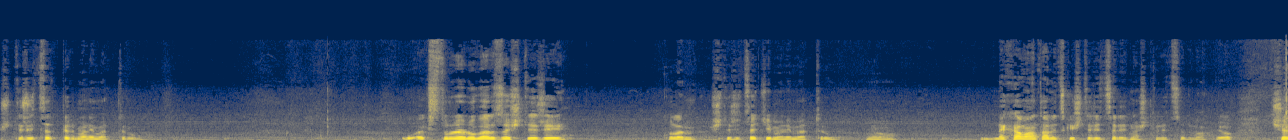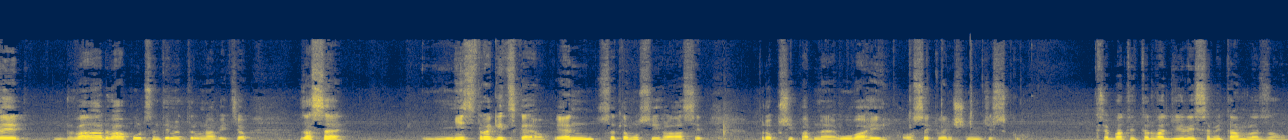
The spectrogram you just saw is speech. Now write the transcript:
45 mm. U extruderu verze 4 kolem 40 mm. Jo. Nechávám tam vždycky 41, 42. Jo. Čili 2, 2,5 cm navíc. Jo. Zase nic tragického, jen se to musí hlásit pro případné úvahy o sekvenčním tisku. Třeba tyto dva díly se mi tam vlezou,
